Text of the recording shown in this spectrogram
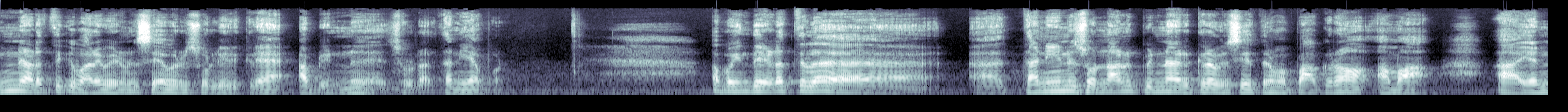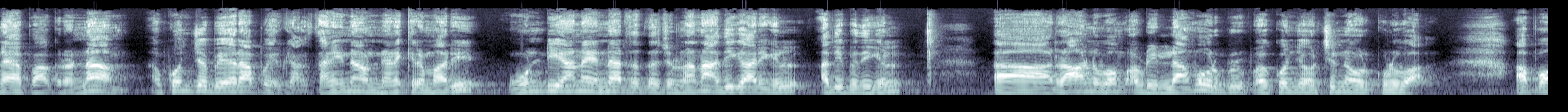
இன்ன இடத்துக்கு வர வேண்டும்னு சேவர் சொல்லியிருக்கிறேன் அப்படின்னு சொல்கிறார் தனியாக போன. அப்போ இந்த இடத்துல தனின்னு சொன்னாலும் பின்ன இருக்கிற விஷயத்தை நம்ம பார்க்குறோம். ஆமாம் என்ன பார்க்குறோன்னா கொஞ்சம் பேராக போயிருக்காங்க. தனின்னா அவன் நினைக்கிற மாதிரி ஒண்டியான என்ன அர்த்தத்தை சொல்லலாம்னா அதிகாரிகள் அதிபதிகள் இராணுவம் அப்படி இல்லாமல் ஒரு குரூப் கொஞ்சம் ஒரு சின்ன ஒரு குழுவாக அப்போ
